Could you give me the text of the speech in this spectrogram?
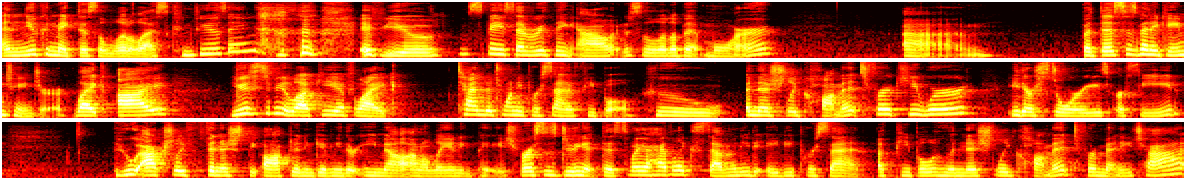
And you can make this a little less confusing if you space everything out just a little bit more. Um, but this has been a game changer. Like, I used to be lucky if, like, 10 to 20% of people who initially comment for a keyword, either stories or feed, who actually finish the opt-in and give me their email on a landing page versus doing it this way. I have like 70 to 80% of people who initially comment for ManyChat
